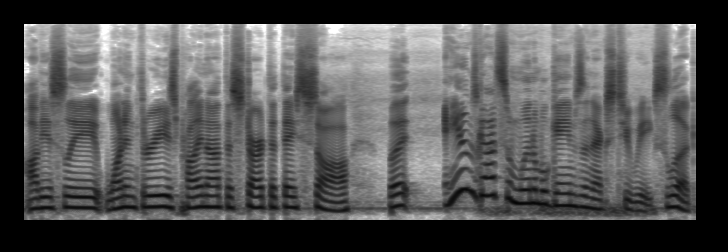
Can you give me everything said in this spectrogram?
Obviously, one and three is probably not the start that they saw, but A and M's got some winnable games the next two weeks. Look,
